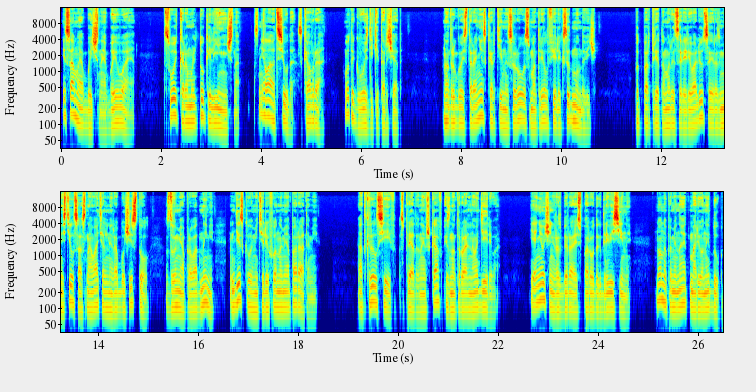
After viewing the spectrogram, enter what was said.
и самая обычная, боевая. Свой карамультук Ильинична сняла отсюда, с ковра. Вот и гвоздики торчат. На другой стороне с картины сурово смотрел Феликс Эдмундович – под портретом рыцаря революции разместился основательный рабочий стол с двумя проводными дисковыми телефонными аппаратами. Открыл сейф, спрятанный в шкаф из натурального дерева. Я не очень разбираюсь в породах древесины, но напоминает мореный дуб.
